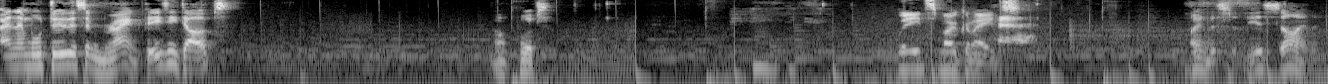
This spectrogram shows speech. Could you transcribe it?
and then we'll do this in ranked. Easy dubs. Oh, whoops. We need smoke grenades. I understood the assignment.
